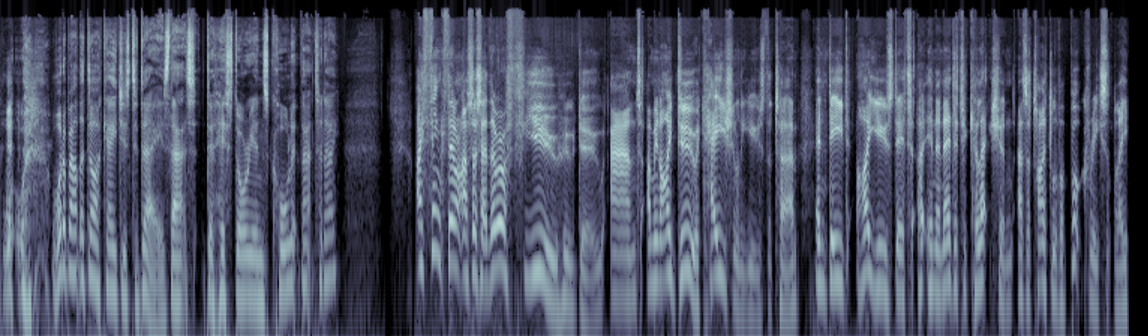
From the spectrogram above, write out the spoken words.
what about the Dark Ages today? Is that do historians call it that today? I think there, as I said, there are a few who do, and I mean, I do occasionally use the term. Indeed, I used it uh, in an edited collection as a title of a book recently,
